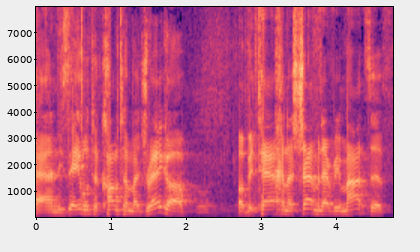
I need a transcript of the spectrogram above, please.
and he's able to come to Madrega or B'tech and Hashem in every matziv.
